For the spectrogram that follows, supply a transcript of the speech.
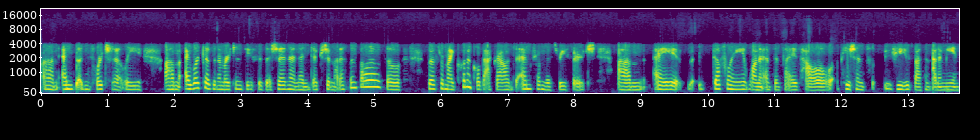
Um, and unfortunately, um, I work as an emergency physician and addiction medicine fellow. So, both from my clinical background and from this research, um, I definitely want to emphasize how patients who use methamphetamine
